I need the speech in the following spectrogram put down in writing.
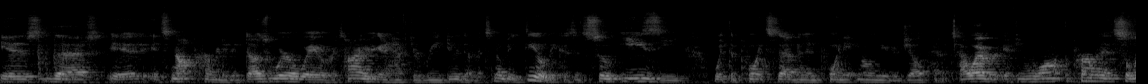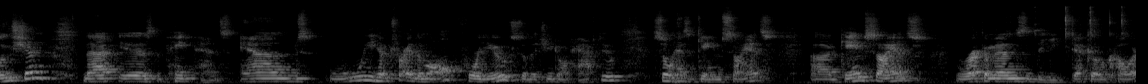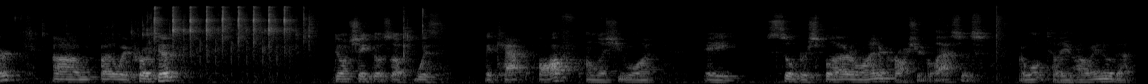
is that it's not permanent. It does wear away over time. You're going to have to redo them. It's no big deal because it's so easy with the 0.7 and 0.8 millimeter gel pens. However, if you want the permanent solution, that is the paint pens. And we have tried them all for you so that you don't have to. So has Game Science. Uh, Game Science recommends the Deco Color. Um, by the way, pro tip, don't shake those up with the cap off unless you want a silver splatter line across your glasses. I won't tell you how I know that.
